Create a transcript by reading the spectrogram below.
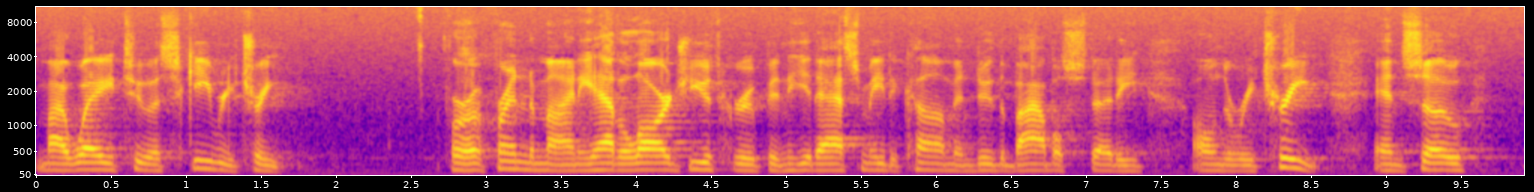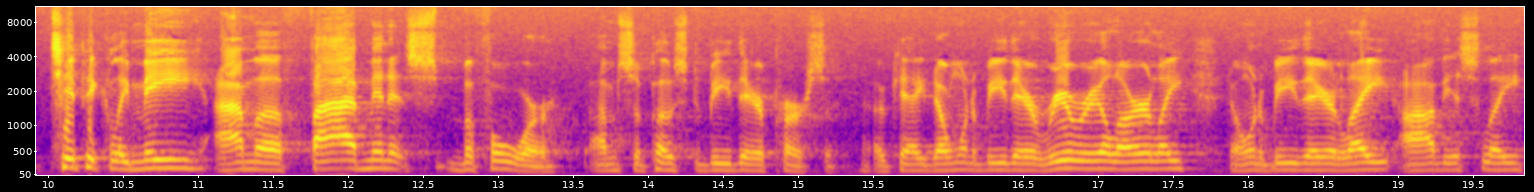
my way to a ski retreat for a friend of mine. He had a large youth group and he had asked me to come and do the Bible study on the retreat. And so typically me i'm a five minutes before i'm supposed to be there person okay? Don't want to be there real real early don't want to be there late obviously.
